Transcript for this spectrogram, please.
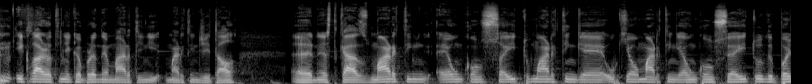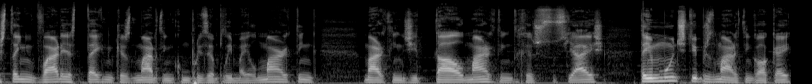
e claro, eu tinha que aprender marketing, marketing digital. Uh, neste caso, marketing é um conceito, marketing é o que é o marketing é um conceito, depois tem várias técnicas de marketing, como por exemplo email marketing, marketing digital, marketing de redes sociais, tem muitos tipos de marketing, ok?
